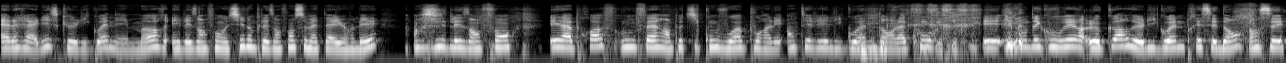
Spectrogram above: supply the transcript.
elle réalise que l'iguane est mort et les enfants aussi. Donc les enfants se mettent à hurler. Ensuite, les enfants et la prof vont faire un petit convoi pour aller enterrer l'iguane dans la cour et ils vont découvrir le corps de l'iguane précédent. Enfin, c'est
